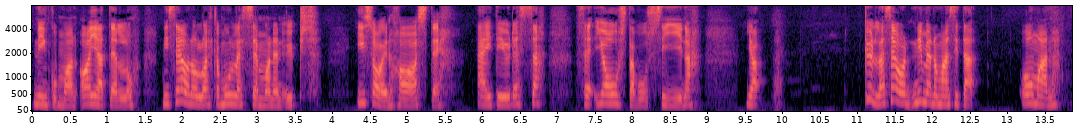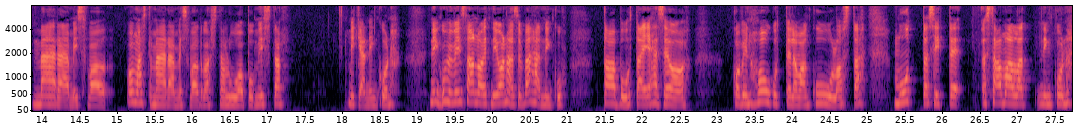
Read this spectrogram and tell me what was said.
niin kuin mä oon ajatellut, niin se on ollut ehkä mulle semmoinen yksi isoin haaste äitiydessä, se joustavuus siinä. Ja kyllä se on nimenomaan sitä oman määräämisval- omasta määräämisvallasta luopumista, mikä niin kuin, niin kuin hyvin sanoit, niin onhan se vähän niin kuin tabu, tai eihän se ole kovin houkuttelevan kuulosta, mutta sitten samalla niin kuin,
